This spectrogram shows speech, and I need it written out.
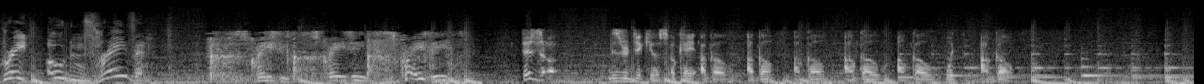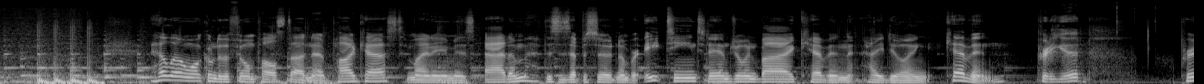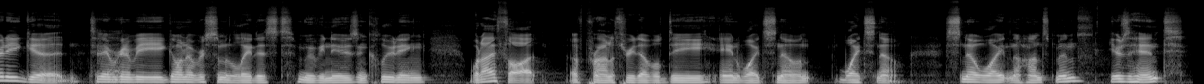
great Odin's raven. This is crazy. This is crazy. This is crazy. This is uh, this is ridiculous. Okay, I'll go. I'll go. I'll go. I'll go. I'll go. With I'll go. Hello and welcome to the FilmPulse.net podcast. My name is Adam. This is episode number 18. Today I'm joined by Kevin. How you doing, Kevin? Pretty good. Pretty good. Today we're going to be going over some of the latest movie news, including what I thought of Piranha 3 Double D and White Snow. White Snow. Snow White and the Huntsman. Here's a hint.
